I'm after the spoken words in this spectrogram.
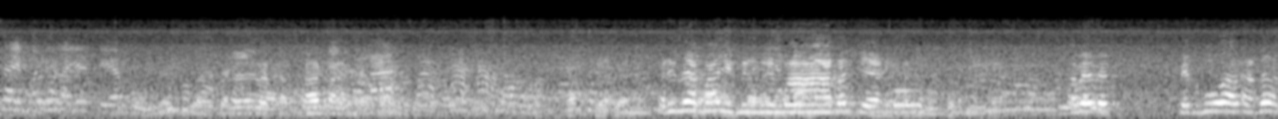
ใส่หมดอะไรเสียเอออาไปครับเพื่อเพื่อนอันนี้แรกมาอีกหนึ่งหมื่นบาทแล้วแจกคุณเอาไปเป็นเป็นหัวอันเดอร์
